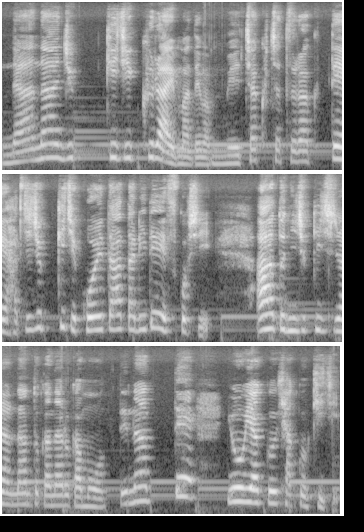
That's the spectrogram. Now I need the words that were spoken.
70記事くらいまではめちゃくちゃ辛くて、80記事超えたあたりで少し、あと20記事ならなんとかなるかもってなって、ようやく100記事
